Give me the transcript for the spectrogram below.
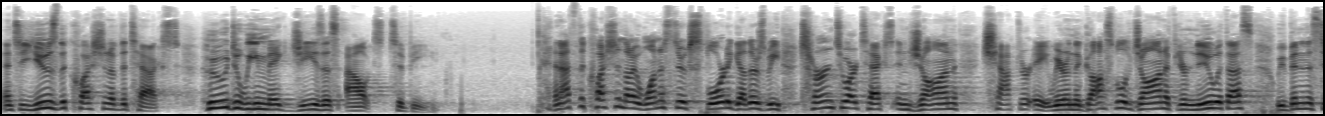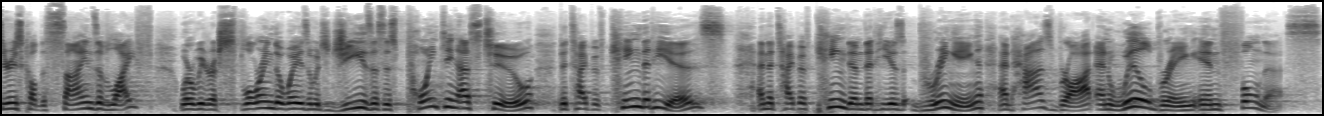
And to use the question of the text, who do we make Jesus out to be? And that's the question that I want us to explore together as we turn to our text in John chapter 8. We are in the Gospel of John. If you're new with us, we've been in this series called The Signs of Life, where we are exploring the ways in which Jesus is pointing us to the type of king that he is and the type of kingdom that he is bringing and has brought and will bring in fullness.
